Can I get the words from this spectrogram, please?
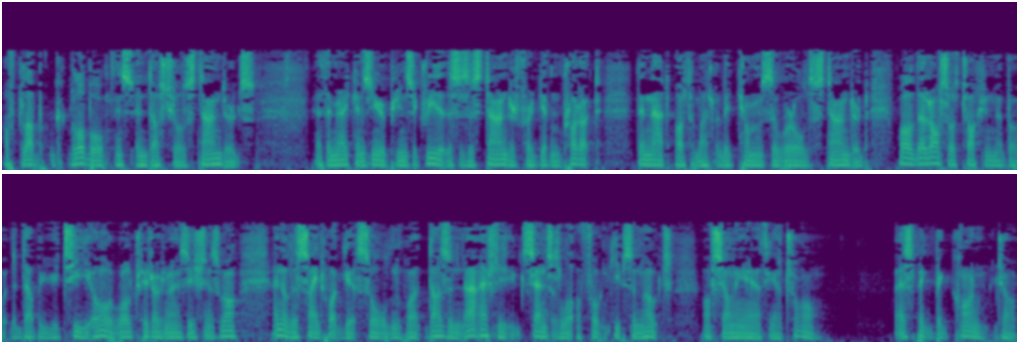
of global industrial standards. If the Americans and Europeans agree that this is a standard for a given product, then that automatically becomes the world standard. Well, they're also talking about the WTO, World Trade Organization as well, and they'll decide what gets sold and what doesn't. That actually censors a lot of folk and keeps them out of selling anything at all. It's a big, big con job.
